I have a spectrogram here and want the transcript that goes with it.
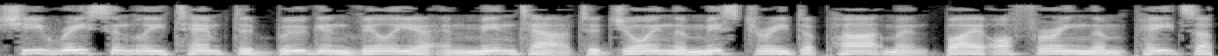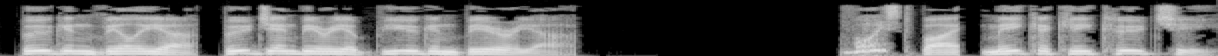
She recently tempted Bougainvillea and Mintao to join the mystery department by offering them pizza, Bougainvillea, Bugenbiria Bugenbiria. Voiced by, Mika Kikuchi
